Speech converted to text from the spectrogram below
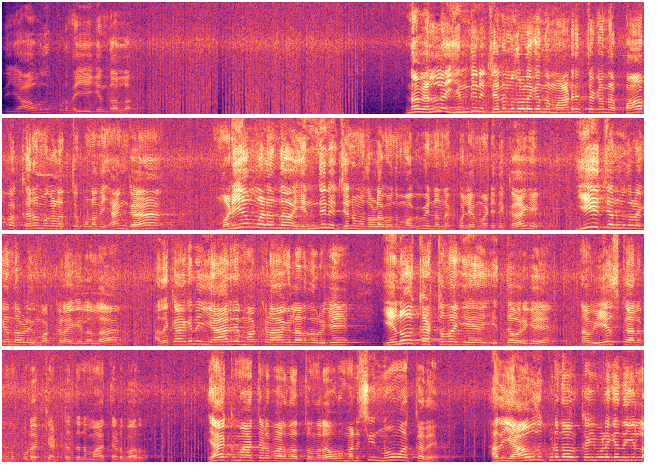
ಇದು ಯಾವುದು ಕೂಡ ಈಗಿಂದಲ್ಲ ನಾವೆಲ್ಲ ಹಿಂದಿನ ಜನ್ಮದೊಳಗಿಂದ ಮಾಡಿರ್ತಕ್ಕಂಥ ಪಾಪ ಕರ್ಮಗಳಂತ ಕೊಡೋದು ಹೆಂಗೆ? ಮಡಿಯಮ್ಮಳಂದ ಹಿಂದಿನ ಜನ್ಮದೊಳಗೆ ಒಂದು ಮಗುವಿನನ್ನು ಕೊಲೆ ಮಾಡಿದ್ದಕ್ಕಾಗಿ ಈ ಜನ್ಮದೊಳಗಿಂದ ಅವಳಿಗೆ ಮಕ್ಕಳಾಗಿಲ್ಲಲ್ಲ. ಅದಕ್ಕಾಗಿನೇ ಯಾರೇ ಮಕ್ಕಳಾಗಲಾರ್ದವ್ರಿಗೆ, ಏನೋ ಕಷ್ಟದಾಗ ಇದ್ದವರಿಗೆ ನಾವು ಏಸ್ ಕಾಲಕ್ಕೂ ಕೂಡ ಕೆಟ್ಟದನ್ನು ಮಾತಾಡಬಾರ್ದು. ಯಾಕೆ ಮಾತಾಡಬಾರ್ದು ಅಂತಂದ್ರೆ ಅವ್ರ ಮನಸ್ಸಿಗೆ ನೋವು ಅದು ಯಾವುದು ಕೂಡ ಅವ್ರ ಕೈ ಒಳಗೇನ ಇಲ್ಲ.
